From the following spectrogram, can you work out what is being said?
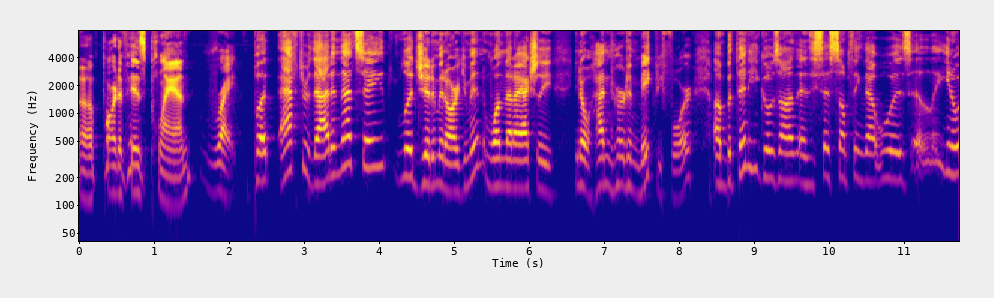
uh, part of his plan. Right. But after that, and that's a legitimate argument, one that I actually, you know, hadn't heard him make before. Um, but then he goes on and he says something that was, uh, you know,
